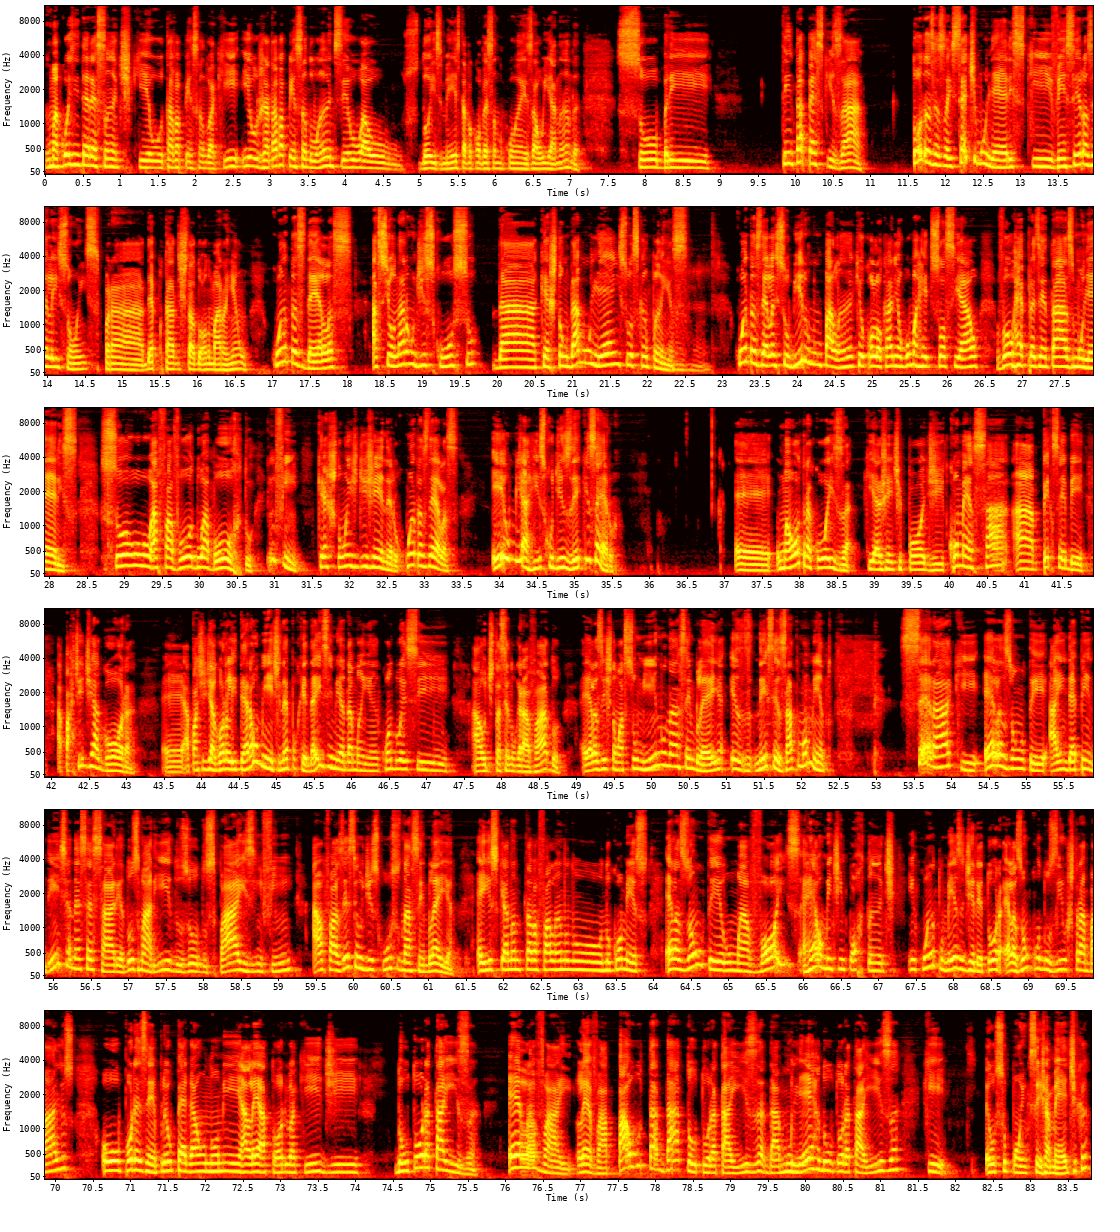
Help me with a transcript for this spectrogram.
uma coisa interessante que eu estava pensando aqui, e eu já estava pensando antes, eu aos dois meses estava conversando com a Exaú e Ananda, sobre tentar pesquisar todas essas sete mulheres que venceram as eleições para deputado estadual no Maranhão, quantas delas acionaram o discurso da questão da mulher em suas campanhas? Uhum. Quantas delas subiram num palanque ou colocaram em alguma rede social, vou representar as mulheres, sou a favor do aborto, enfim, questões de gênero. Quantas delas? Eu me arrisco dizer que zero. É, uma outra coisa que a gente pode começar a perceber a partir de agora, é, a partir de agora, literalmente, né? Porque 10 e meia da manhã, quando esse áudio está sendo gravado, elas estão assumindo na Assembleia nesse exato momento. Será que elas vão ter a independência necessária dos maridos ou dos pais, enfim, ao fazer seu discurso na Assembleia? É isso que a Nanda estava falando no, no começo. Elas vão ter uma voz realmente importante enquanto mesa diretora, elas vão conduzir os trabalhos, ou, por exemplo, eu pegar um nome aleatório aqui de doutora Thaisa ela vai levar a pauta da doutora Thaisa, da mulher doutora Thaisa, que eu suponho que seja médica,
